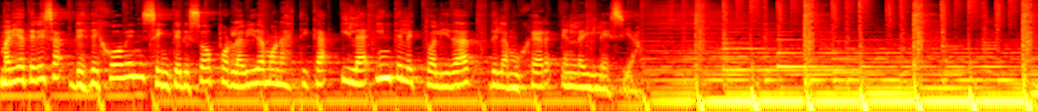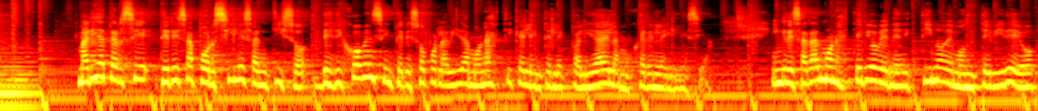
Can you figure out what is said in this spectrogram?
María Teresa desde joven se interesó por la vida monástica y la intelectualidad de la mujer en la iglesia. María Teresa Porciles Santizo desde joven se interesó por la vida monástica y la intelectualidad de la mujer en la iglesia. Ingresará al monasterio benedictino de Montevideo,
